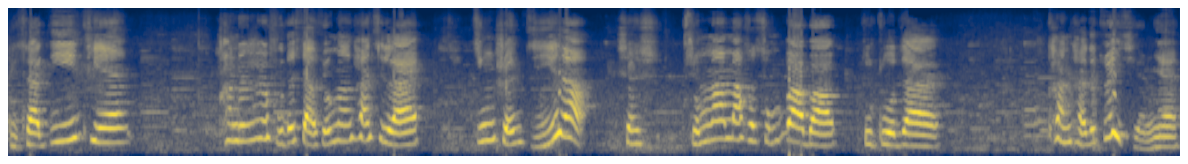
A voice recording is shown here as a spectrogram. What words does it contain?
比赛第一天。穿着制服的小熊们看起来精神极了。小熊妈妈和熊爸爸就坐在看台的最前面。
